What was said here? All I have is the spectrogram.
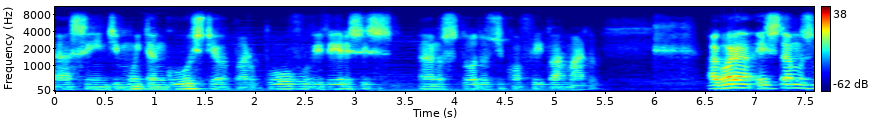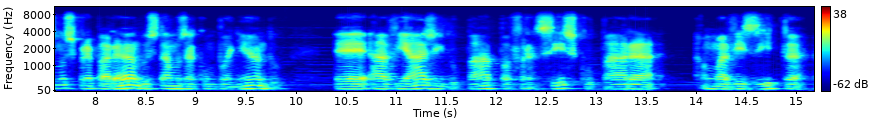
assim de muita angústia para o povo viver esses anos todos de conflito armado. Agora estamos nos preparando, estamos acompanhando é, a viagem do Papa Francisco para uma visita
